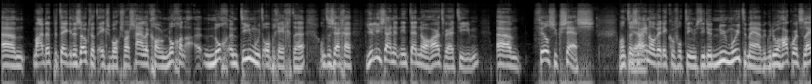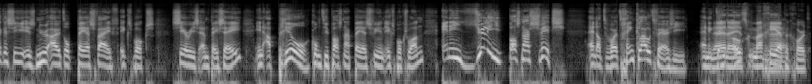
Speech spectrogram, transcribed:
Ehm, maar dat betekent dus ook dat Xbox waarschijnlijk gewoon nog een, nog een team moet oprichten. Om te zeggen: jullie zijn het Nintendo hardware team. Ehm, veel succes. Want er Ja. zijn al weet ik hoeveel teams die er nu moeite mee hebben. Ik bedoel, Hogwarts Legacy is nu uit op PS5, Xbox Series en PC. In april komt hij pas naar PS4 en Xbox One. En in juli pas naar Switch. En dat wordt geen cloud versie. En ik nee, denk nee, ook... magie Nee. heb ik gehoord.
